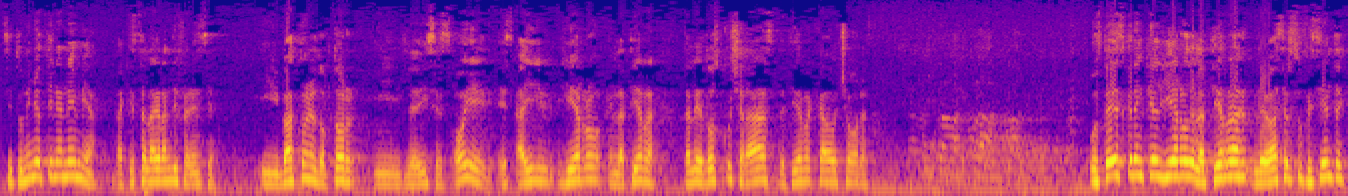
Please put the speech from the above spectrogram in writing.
Si tu niño tiene anemia, aquí está la gran diferencia. Y vas con el doctor y le dices, oye, hay hierro en la tierra, dale dos cucharadas de tierra cada ocho horas. ¿Ustedes creen que el hierro de la tierra le va a ser suficiente?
